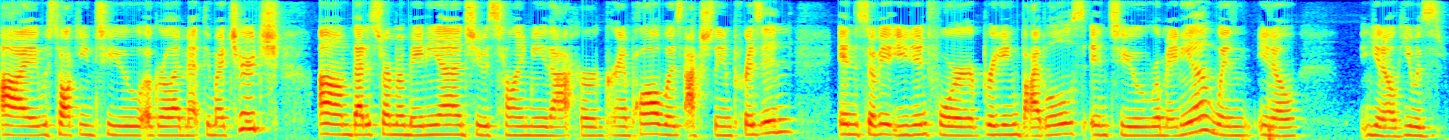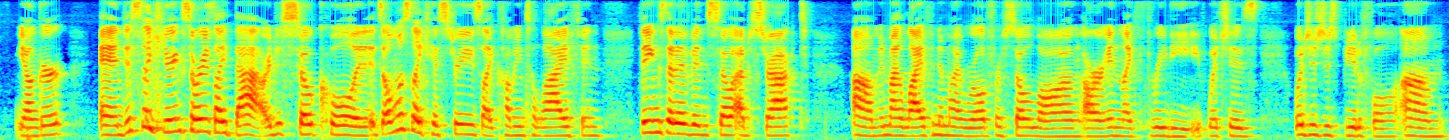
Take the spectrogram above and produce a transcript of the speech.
I was talking to a girl I met through my church um, that is from Romania, and she was telling me that her grandpa was actually in prison in the Soviet Union for bringing Bibles into Romania when you know, you know he was younger, and just like hearing stories like that are just so cool. And it's almost like history is like coming to life, and things that have been so abstract um, in my life and in my world for so long are in like three D, which is which is just beautiful. Um,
